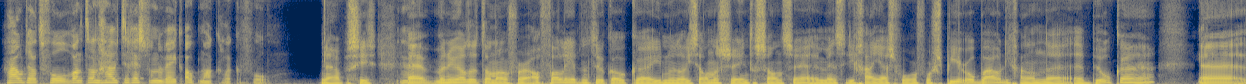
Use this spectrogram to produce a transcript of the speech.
Hou dat vol. Want dan hou je het de rest van de week ook makkelijker vol. Ja, precies. Ja. Uh, maar nu hadden we het dan over afvallen. Je hebt natuurlijk ook, uh, je noemde al iets anders uh, interessants. Hè? Mensen die gaan juist voor, voor spieropbouw. Die gaan bulken. Hè? Ja.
